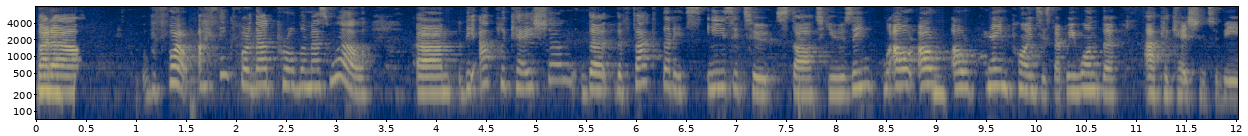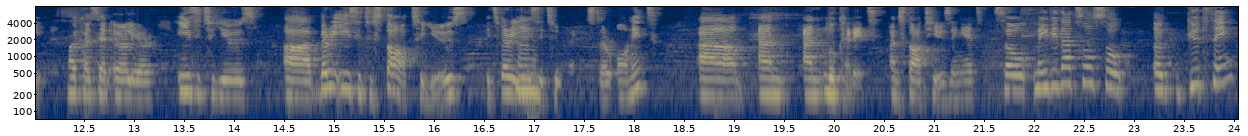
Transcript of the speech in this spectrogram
but mm. uh, for I think for that problem as well. Um, the application, the, the fact that it's easy to start using, our, our, our main point is that we want the application to be, like I said earlier, easy to use, uh, very easy to start to use. It's very mm. easy to register on it um, and, and look at it and start using it. So maybe that's also a good thing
